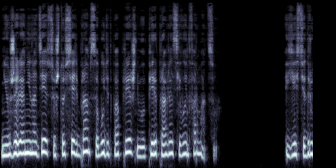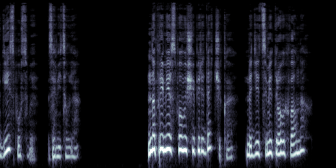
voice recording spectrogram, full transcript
Неужели они надеются, что сеть Брамса будет по-прежнему переправлять его информацию? Есть и другие способы, заметил я. Например, с помощью передатчика на дециметровых волнах?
